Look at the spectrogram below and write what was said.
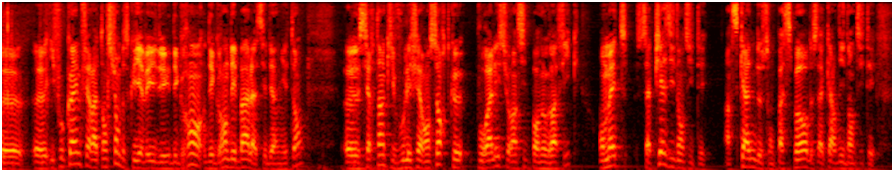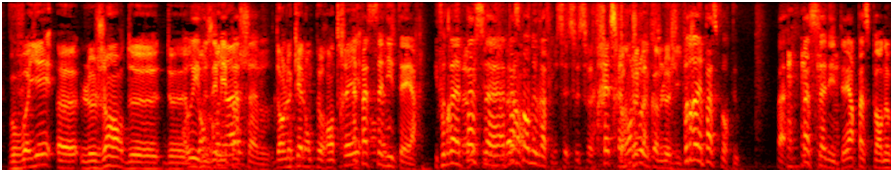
il faut quand même faire attention parce qu'il y avait eu des, des grands, des grands débats là ces derniers temps. Certains qui voulaient faire en sorte que pour aller sur un site pornographique, on mette sa pièce d'identité, un scan de son passeport, de sa carte d'identité. Vous voyez euh, le genre de, de Ah oui, vous aimez pas ça, vous. dans lequel on peut rentrer. Un passe sanitaire. Il faudrait un Bah oui, passe, c'est un équivalent. passe pornographique. Mais Ce serait très très dangereux comme logique. Il faudrait un passe pour tout. Passe sanitaire, passe porno.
